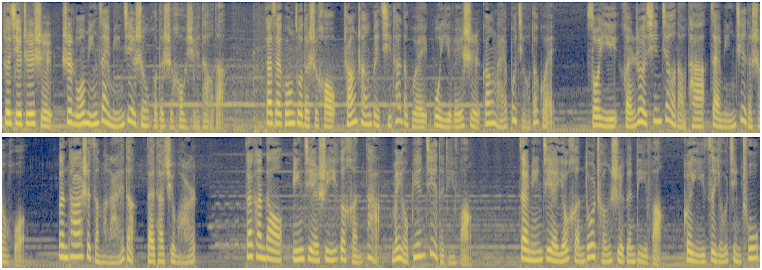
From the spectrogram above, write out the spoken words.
这些知识是罗明在冥界生活的时候学到的。他在工作的时候，常常被其他的鬼误以为是刚来不久的鬼，所以很热心教导他在冥界的生活，问他是怎么来的，带他去玩儿。他看到冥界是一个很大、没有边界的地方，在冥界有很多城市跟地方可以自由进出，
